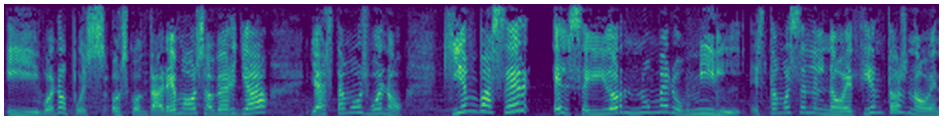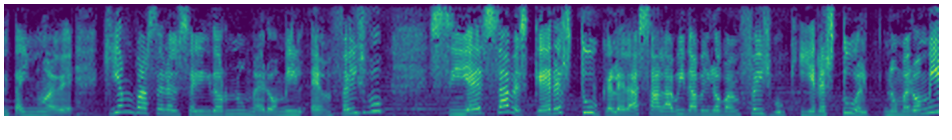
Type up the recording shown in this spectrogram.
y, bueno, pues os contaremos, a ver ya, ya estamos, bueno, ¿quién va a ser el seguidor número 1000. Estamos en el 999. ¿Quién va a ser el seguidor número 1000 en Facebook? Si es, sabes que eres tú que le das a la vida biloba en Facebook y eres tú el número 1000,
